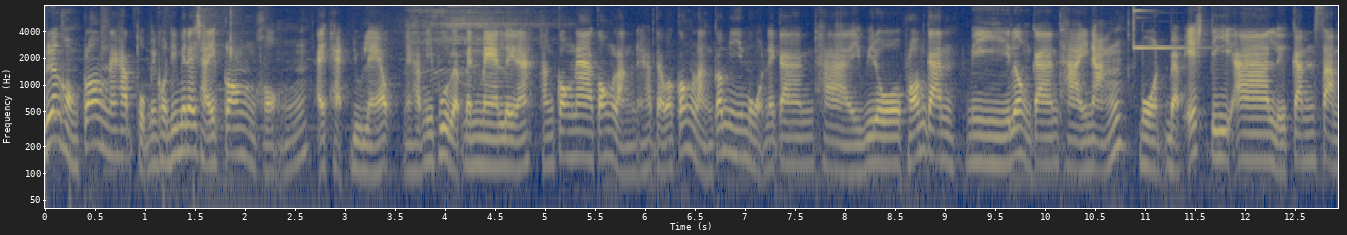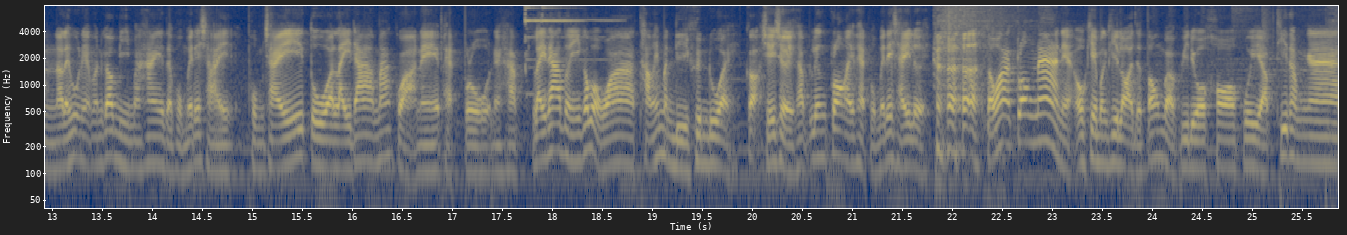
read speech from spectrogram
เรื่องของกล้องนะครับผมเป็นคนที่ไม่ได้ใช้กล้องของ iPad อยู่แล้วนะครับนี่พูดแบบแมนๆเลยนะทั้งกล้องหน้ากล้องหลังนะครับแต่ว่ากล้องหลังก็มีโหมดในการถ่ายวิดีโอพร้อมกันมีเรื่องของการถ่ายหนังโหมดแบบ HDR หรือกันสั่นอะไรพวกนี้มันก็มีมาให้แต่ผมไม่ได้ใช้ ผมใช้ตัว l i d a มากกว่าใน iPad Pro นะครับ l i d a ตัวนี้ก็บอกว่าทำให้มันดีขึ้นด้วย ก็เฉยๆครับ เรื่องกล้อง iPad ผมไม่ได้ใช้เลย แต่ว่ากล้องหน้าเนี่ยโอเคบางทีเราอาจจะต้องแบบวิดีโอคอลคุยกับที่ทำงาน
